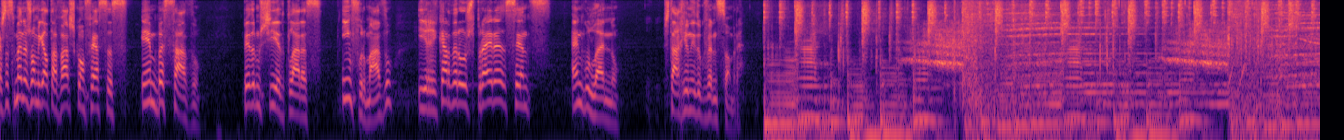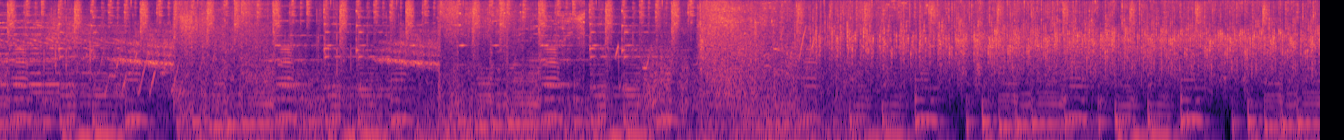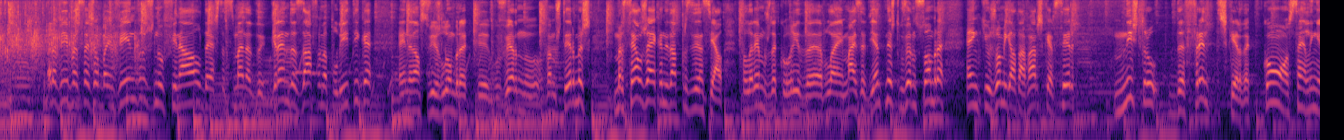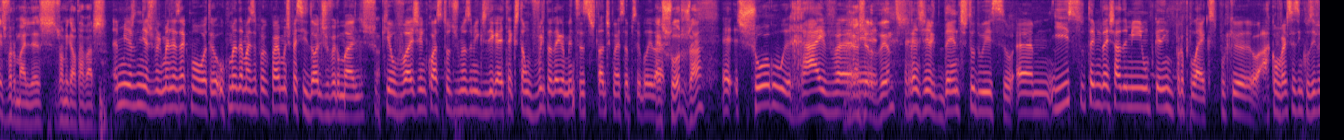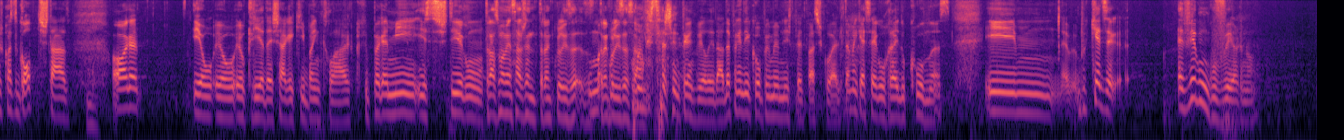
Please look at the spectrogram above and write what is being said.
Esta semana, João Miguel Tavares confessa-se embaçado. Pedro Mexia declara-se informado e Ricardo Araújo Pereira sente-se angolano. Está reunido o Governo de Sombra. Ora viva, sejam bem-vindos no final desta semana de grande azáfama política. Ainda não se vislumbra que governo vamos ter, mas Marcelo já é candidato presidencial. Falaremos da corrida a Belém mais adiante, neste governo sombra em que o João Miguel Tavares quer ser ministro da frente de esquerda, com ou sem linhas vermelhas, João Miguel Tavares? As minhas linhas vermelhas é como a outra. O que manda mais a preocupar é uma espécie de olhos vermelhos que eu vejo em quase todos os meus amigos de direita que estão verdadeiramente assustados com essa possibilidade. É choro já? É choro, raiva... Ranger é, de dentes? Ranger de dentes, tudo isso. Um, e isso tem-me deixado a mim um bocadinho perplexo, porque há conversas, inclusive, quase golpe de Estado. Hum. Ora, eu, eu, eu queria deixar aqui bem claro que para mim existir um... Traz uma mensagem de tranquiliza... uma, tranquilização. Uma mensagem de tranquilidade. Aprendi com o Primeiro-Ministro Pedro Passos Coelho. Também quer ser o rei do coolness. E, hum, quer dizer, haver um governo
